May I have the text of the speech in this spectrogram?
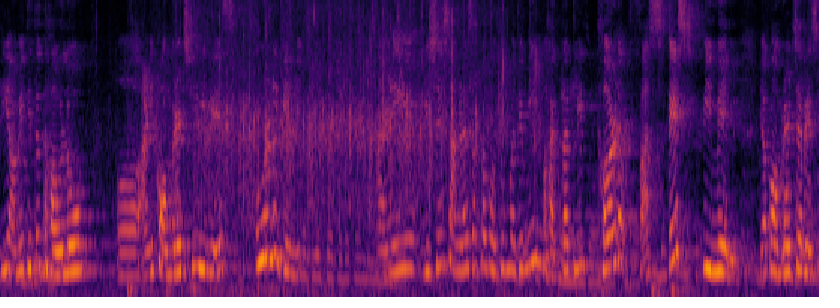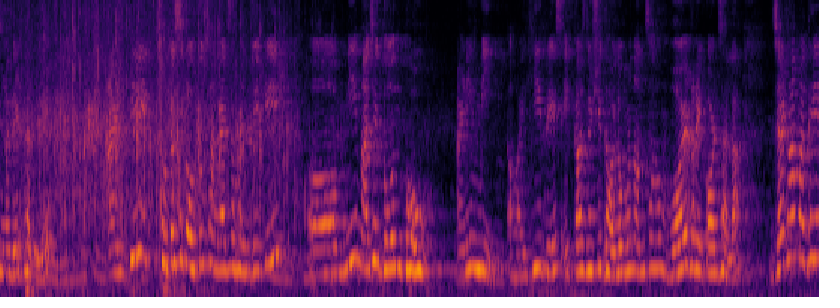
की आम्ही तिथे धावलो आणि कॉम्रेड्सची ही रेस पूर्ण केली. आणि विशेष सांगण्यासारखं कौतुक म्हणजे मी भारतातली थर्ड फास्टेस्ट फिमेल या कॉम्रेडच्या रेसमध्ये ठरले. आणखी एक छोटंसं कौतुक सांगायचं म्हणजे की मी माझे दोन भाऊ आणि मी ही रेस एकाच दिवशी धावलो म्हणून आमचा हा वर्ल्ड रेकॉर्ड झाला जगामध्ये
